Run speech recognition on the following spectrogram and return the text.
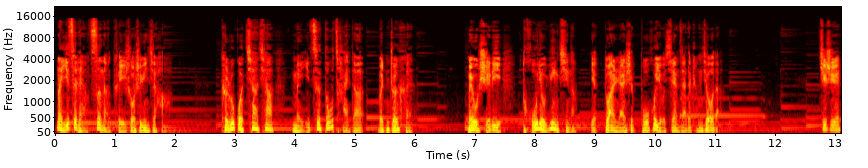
那一次两次呢，可以说是运气好，可如果恰恰每一次都踩得稳准狠，没有实力。徒有运气呢，也断然是不会有现在的成就的。其实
